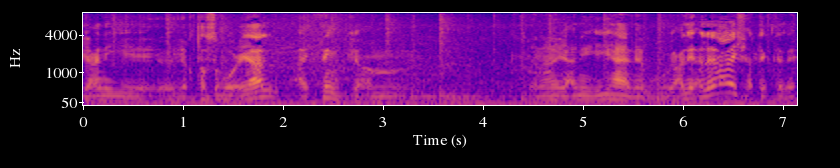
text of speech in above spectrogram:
يعني يغتصبوا عيال. I think um, أنا يعني هي هذا. يعني أنا إيش أعتقد إنه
